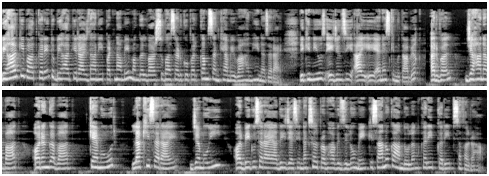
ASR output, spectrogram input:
बिहार की बात करें तो बिहार की राजधानी पटना में मंगलवार सुबह सड़कों पर कम संख्या में वाहन ही नज़र आए। लेकिन न्यूज़ एजेंसी आईएएनएस के मुताबिक अरवल, जहानाबाद, औरंगाबाद, कैमूर, लखीसराय, जमुई और बेगूसराय आदि जैसे नक्सल प्रभावित जिलों में किसानों का आंदोलन करीब करीब सफल रहा।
